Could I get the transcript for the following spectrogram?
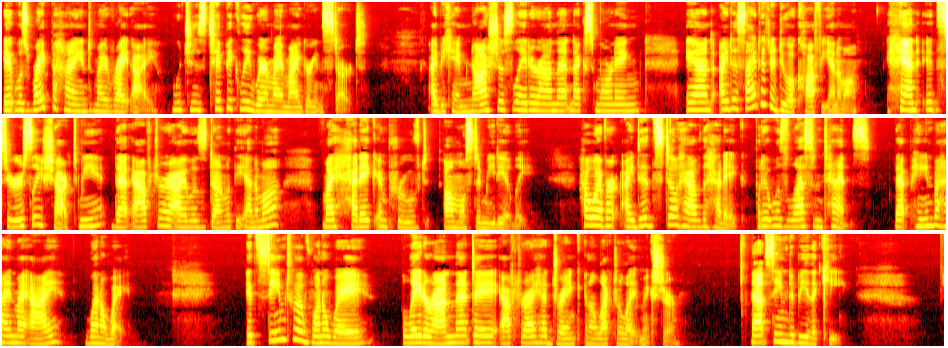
It was right behind my right eye, which is typically where my migraines start. I became nauseous later on that next morning, and I decided to do a coffee enema. And it seriously shocked me that after I was done with the enema, my headache improved almost immediately. However, I did still have the headache, but it was less intense. That pain behind my eye went away. It seemed to have went away later on that day after I had drank an electrolyte mixture. That seemed to be the key.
